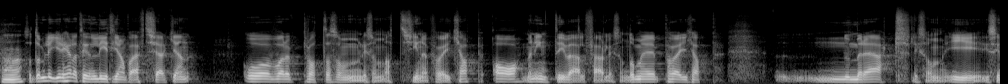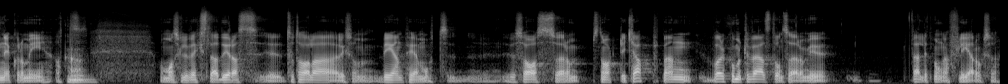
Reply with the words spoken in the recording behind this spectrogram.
Ja. Så de ligger hela tiden lite grann på efterkälken. Och vad det pratas om liksom, att Kina är på väg ikapp, ja, men inte i välfärd. Liksom. De är på väg ikapp numerärt liksom, i, i sin ekonomi. Att, Om man skulle växla deras eh, totala liksom, BNP mot eh, USAs så är de snart ikapp. Men vad det kommer till välstånd så är de ju väldigt många fler också.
